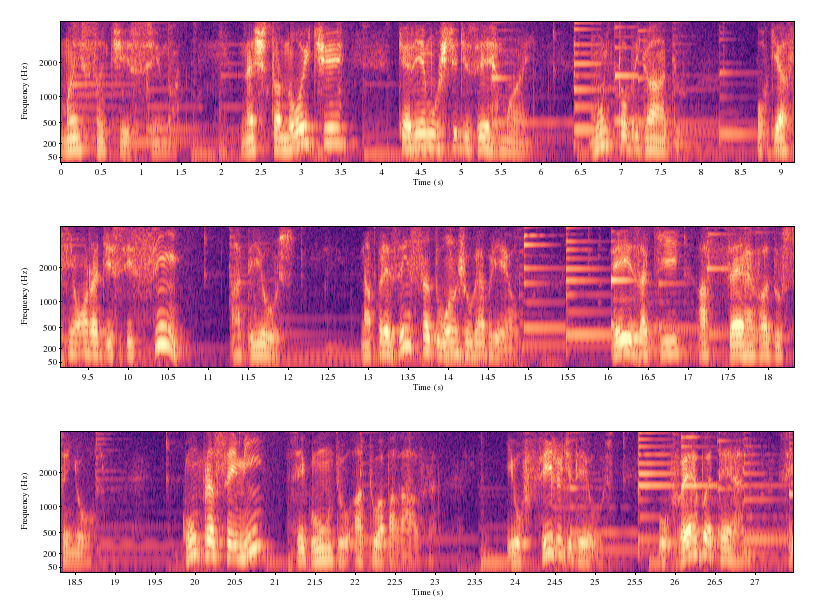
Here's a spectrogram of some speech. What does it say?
Mãe Santíssima, nesta noite queremos te dizer, Mãe, muito obrigado, porque a senhora disse sim a Deus na presença do anjo Gabriel. Eis aqui a serva do Senhor. Cumpra-se em mim segundo a tua palavra. E o Filho de Deus, o Verbo eterno, se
